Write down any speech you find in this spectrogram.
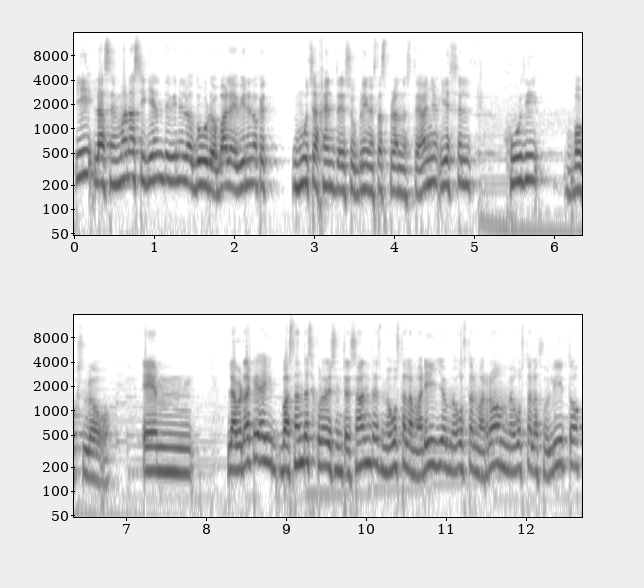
Y la semana siguiente viene lo duro, ¿vale? Viene lo que mucha gente de Supreme está esperando este año y es el hoodie box logo. Eh, la verdad que hay bastantes colores interesantes, me gusta el amarillo, me gusta el marrón, me gusta el azulito,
